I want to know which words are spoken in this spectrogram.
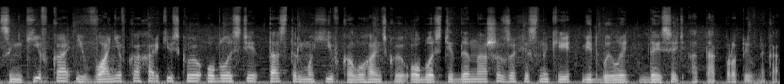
Цинківка, Іванівка Харківської області та Стельмахівка Луганської області, де наші захисники відбили 10 атак противника.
